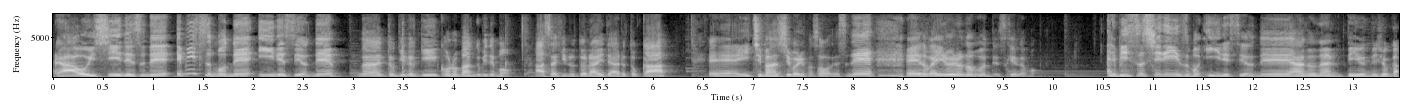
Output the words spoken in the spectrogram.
いや、美味しいですね。エビスもね、いいですよね。まあ、時々この番組でも、朝日のドライであるとか、えー、一番搾りもそうですね。えー、とかいろいろ飲むんですけども。エビスシリーズもいいですよね。あの、なんて言うんでしょうか。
